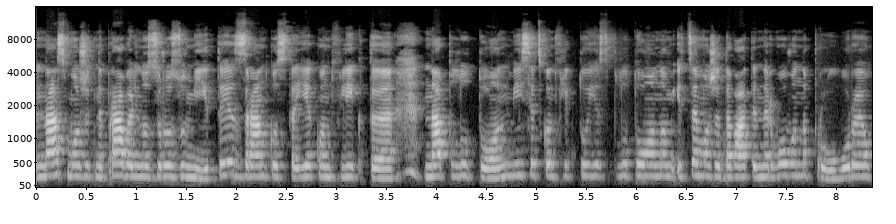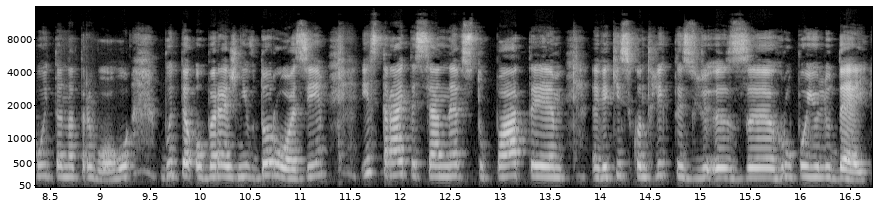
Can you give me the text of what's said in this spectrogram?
нас можуть неправильно зрозуміти. Зранку стає конфлікт е, на Плутон. Місяць конфліктує з Плутоном, і це може давати нервову напругу. Реагуйте на тривогу, будьте обережні в дорозі і старайтеся не вступати в якісь конфлікти з, з групою людей.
